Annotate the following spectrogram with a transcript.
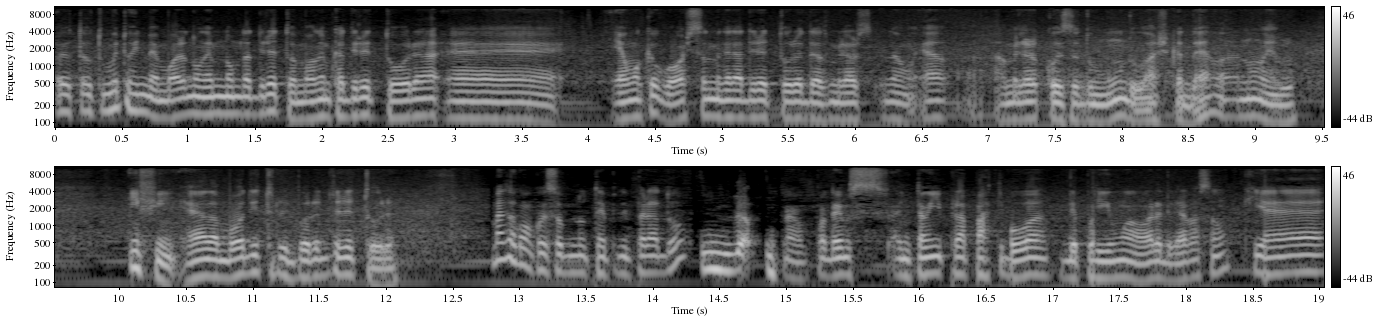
eu tô, muito ruim de memória, eu não lembro o nome da diretora, mas eu lembro que a diretora é, é uma que eu gosto, se não me engano, é a diretora das melhores. Não, é a, a melhor coisa do mundo, acho que é dela, eu não lembro. Enfim, ela é boa distribuidora e diretora. Mais alguma coisa sobre No Tempo do Imperador? Não. Não. Podemos então ir para a parte boa, depois de uma hora de gravação, que é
